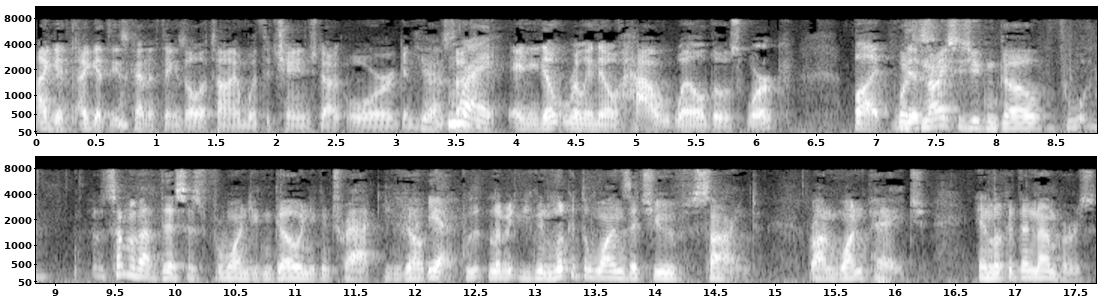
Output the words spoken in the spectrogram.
I get I get these kind of things all the time with the change.org and, Yeah. and stuff, Right. and you don't really know how well those work. But What's this, nice is you can go. For, something about this is for one, you can go and you can track. You can go. Yeah. l- Let me, you can look at the ones that you've signed on one page, and look at the numbers,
